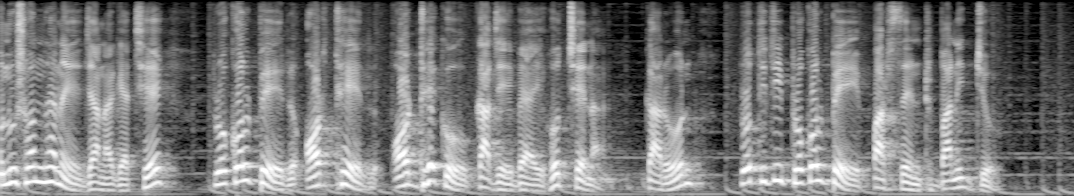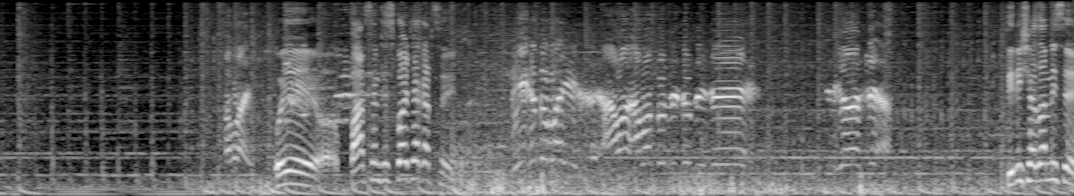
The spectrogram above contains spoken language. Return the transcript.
অনুসন্ধানে জানা গেছে প্রকল্পের অর্থের অর্ধেকও কাজে ব্যয় হচ্ছে না কারণ প্রতিটি প্রকল্পে পার্সেন্ট বাণিজ্য। ওই পার্সেন্টেজ কয় টাকা আছে? তিরিশ হাজার নিছে?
